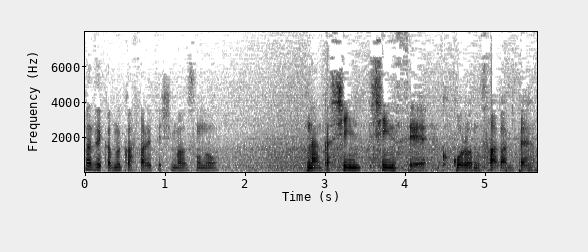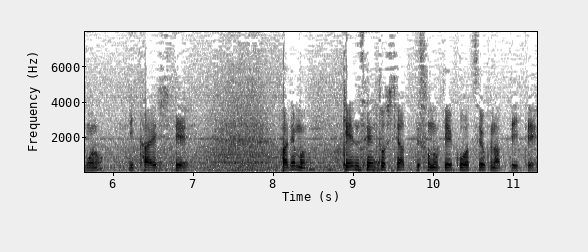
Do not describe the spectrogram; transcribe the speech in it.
なぜか無化されてしまうそのなんか神性心の差がみたいなものに対してあでも厳然としてあってその傾向が強くなっていて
